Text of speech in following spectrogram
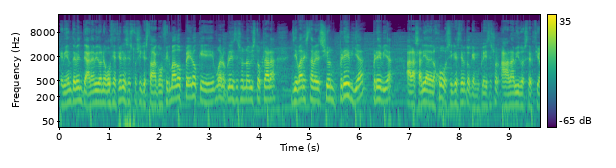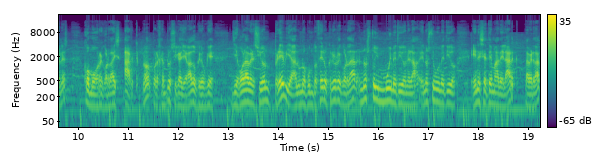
Evidentemente han habido negociaciones, esto sí que estaba confirmado, pero que, bueno, PlayStation no ha visto clara llevar esta versión previa, previa a la salida del juego. Sí que es cierto que en PlayStation han habido excepciones, como recordáis Ark, ¿no? Por ejemplo, sí que ha llegado, creo que llegó la versión previa al 1.0, creo recordar. No estoy muy metido en el, no estoy muy metido en ese tema del Ark, la verdad.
